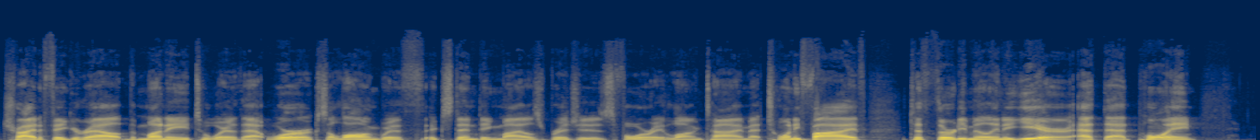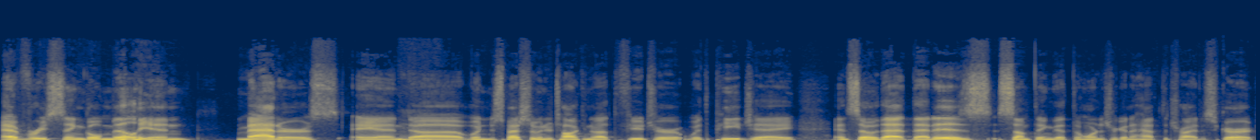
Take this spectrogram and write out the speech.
try to figure out the money to where that works, along with extending Miles Bridges for a long time at 25 to 30 million a year? At that point, every single million matters and mm-hmm. uh, when especially when you're talking about the future with PJ and so that that is something that the Hornets are going to have to try to skirt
